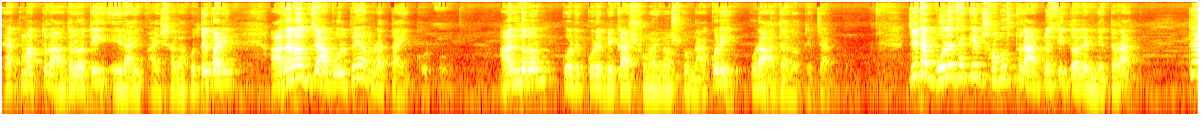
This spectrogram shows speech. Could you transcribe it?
একমাত্র আদালতেই এই রায় ফায়সালা হতে পারে। আদালত যা বলবে, আমরা তাই করব। আন্দোলন করে করে বেকার সময় নষ্ট না করে ওরা আদালতে যান যেটা বলে থাকেন সমস্ত রাজনৈতিক দলের নেতারা, তা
